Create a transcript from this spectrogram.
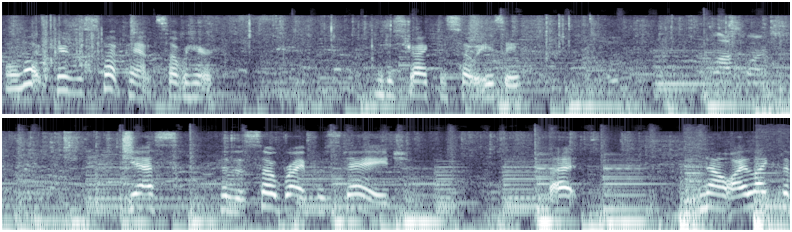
Oh, look, here's the sweatpants over here. I'm distracted so easy. Last one. Yes, because it's so bright for stage. But no, I like the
